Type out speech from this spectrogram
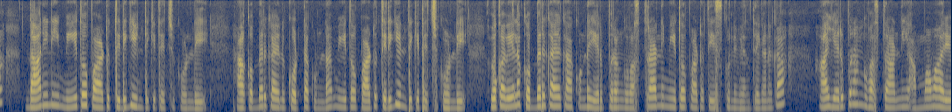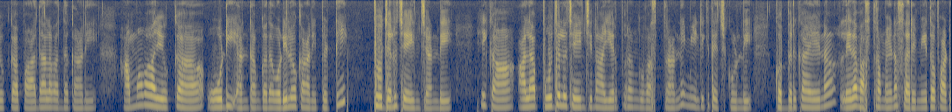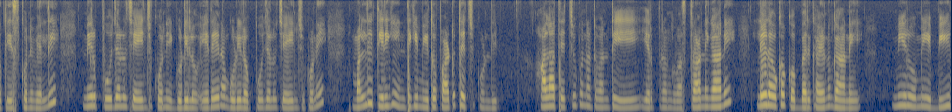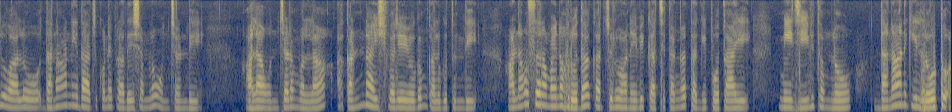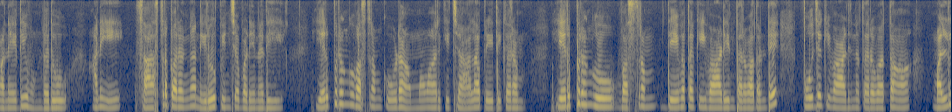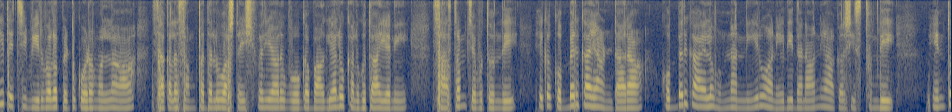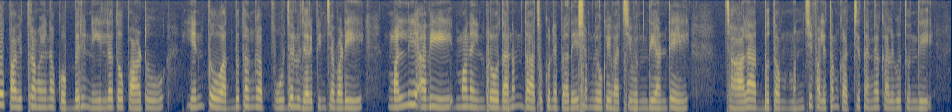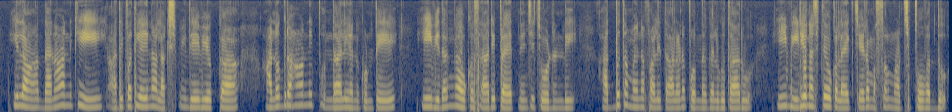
దానిని మీతో పాటు తిరిగి ఇంటికి తెచ్చుకోండి. ఆ కొబ్బరికాయను కొట్టకుండా మీతో పాటు తిరిగి ఇంటికి తెచ్చుకోండి. ఒకవేళ కొబ్బరికాయ కాకుండా ఎరుపు రంగు వస్త్రాన్ని మీతో పాటు తీసుకుని వెళ్తే గనక ఆ ఎరుపు రంగు వస్త్రాన్ని అమ్మవారి యొక్క పాదాల వద్ద కానీ అమ్మవారి యొక్క ఒడి అంటాం కదా ఒడిలో కానీ పెట్టి పూజలు చేయించండి. ఇక అలా పూజలు చేయించిన ఆ ఎరుపు రంగు వస్త్రాన్ని మీ ఇంటికి తెచ్చుకోండి. కొబ్బరికాయ అయినా లేదా వస్త్రమైనా సరే మీతో పాటు తీసుకొని వెళ్ళి మీరు పూజలు చేయించుకొని గుడిలో ఏదైనా గుడిలో పూజలు చేయించుకొని మళ్ళీ తిరిగి ఇంటికి మీతో పాటు తెచ్చుకోండి. అలా తెచ్చుకున్నటువంటి ఎరుపు రంగు వస్త్రాన్ని కానీ లేదా ఒక కొబ్బరికాయను కానీ మీరు మీ బీరువాలో ధనాన్ని దాచుకునే ప్రదేశంలో ఉంచండి. అలా ఉంచడం వల్ల అఖండ ఐశ్వర్య యోగం కలుగుతుంది. అనవసరమైన హృదా ఖర్చులు అనేవి ఖచ్చితంగా తగ్గిపోతాయి. మీ జీవితంలో ధనానికి లోటు అనేది ఉండదు అని శాస్త్రపరంగా నిరూపించబడినది. ఎరుపు రంగు వస్త్రం కూడా అమ్మవారికి చాలా ప్రీతికరం. ఎరుపు రంగు వస్త్రం దేవతకి వాడిన తర్వాత అంటే పూజకి వాడిన తర్వాత మళ్ళీ తెచ్చి బీరువాలో పెట్టుకోవడం వల్ల సకల సంపదలు అష్టైశ్వర్యాలు భోగభాగ్యాలు కలుగుతాయని శాస్త్రం చెబుతుంది. ఇక కొబ్బరికాయ అంటారా? కొబ్బరికాయలో ఉన్న నీరు అనేది ధనాన్ని ఆకర్షిస్తుంది. ఎంతో పవిత్రమైన కొబ్బరి నీళ్ళతో పాటు ఎంతో అద్భుతంగా పూజలు జరిపించబడి మళ్ళీ అవి మన ఇంట్లో ధనం దాచుకునే ప్రదేశంలోకి వచ్చి ఉంది అంటే చాలా అద్భుతం. మంచి ఫలితం ఖచ్చితంగా కలుగుతుంది. ఇలా ధనానికి అధిపతి అయిన లక్ష్మీదేవి యొక్క అనుగ్రహాన్ని పొందాలి అనుకుంటే ఈ విధంగా ఒకసారి ప్రయత్నించి చూడండి. అద్భుతమైన ఫలితాలను పొందగలుగుతారు. ఈ వీడియో నచ్చితే ఒక లైక్ చేయడం అస్సలు మర్చిపోవద్దు.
